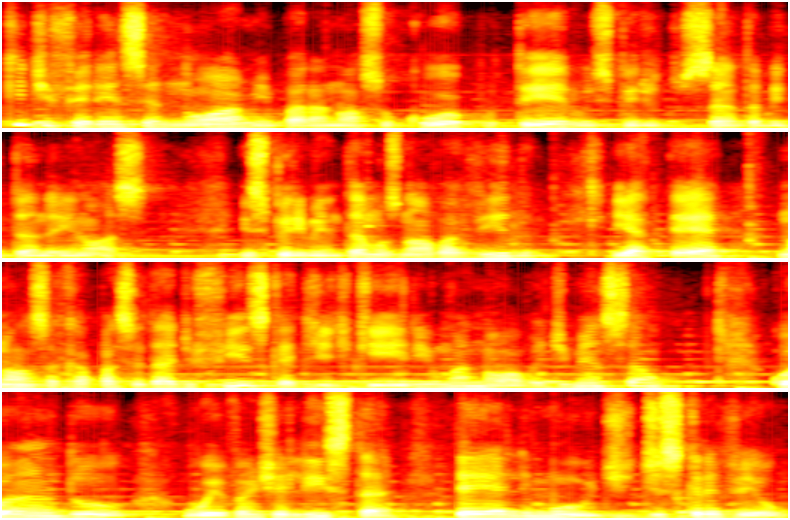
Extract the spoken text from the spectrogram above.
Que diferença enorme para nosso corpo ter o Espírito Santo habitando em nós. Experimentamos nova vida e até nossa capacidade física de adquirir uma nova dimensão. Quando o evangelista T.L. Moody descreveu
